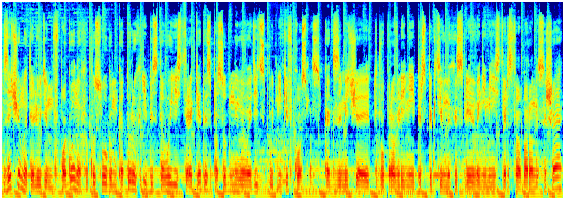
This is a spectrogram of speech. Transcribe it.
Зачем это людям в погоду вагонах, к услугам которых и без того есть ракеты, способные выводить спутники в космос. Как замечает в Управлении перспективных исследований Министерства обороны США,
